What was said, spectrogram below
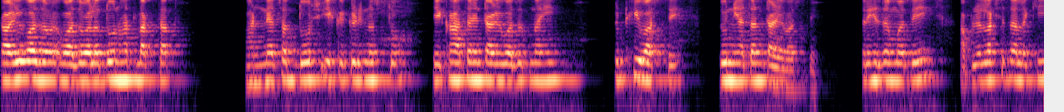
टाळी वाजव वाजवायला दोन हात लागतात. भांडण्याचा दोष एकीकडे नसतो. एका हाताने टाळी वाजत नाही चुटकी वाजते. दोन्ही हाताने टाळी वाजते. तर ह्याच्यामध्ये आपल्याला लक्षात आलं की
